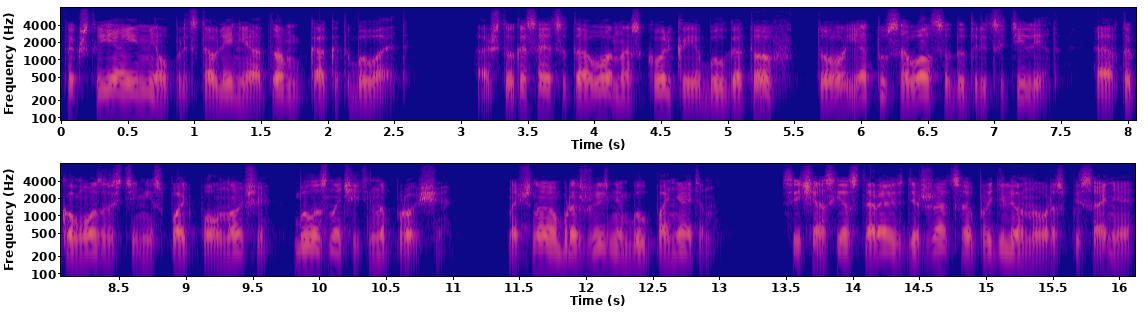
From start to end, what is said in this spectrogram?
так что я имел представление о том, как это бывает. А что касается того, насколько я был готов, то я тусовался до 30 лет, а в таком возрасте не спать полночи было значительно проще. Ночной образ жизни был понятен. Сейчас я стараюсь держаться определенного расписания,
